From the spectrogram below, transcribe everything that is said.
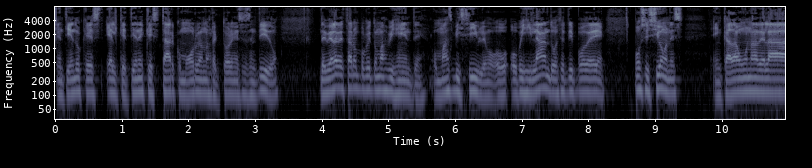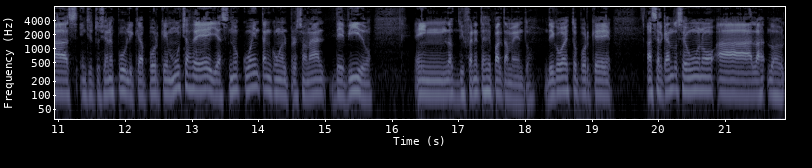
entiendo que es el que tiene que estar como órgano rector en ese sentido, debiera de estar un poquito más vigente o más visible o, o vigilando este tipo de posiciones en cada una de las instituciones públicas porque muchas de ellas no cuentan con el personal debido en los diferentes departamentos. Digo esto porque acercándose uno a la, los,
